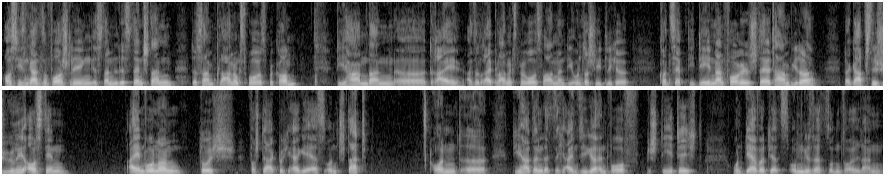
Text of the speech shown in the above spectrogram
Aus diesen ganzen Vorschlägen ist dann eine Liste entstanden. Das haben Planungsbüros bekommen. Die haben dann äh, drei, also drei Planungsbüros waren dann, die unterschiedliche Konzeptideen dann vorgestellt haben wieder. Da gab es eine Jury aus den Einwohnern, durch, verstärkt durch RGS und Stadt. Und äh, die hat dann letztlich einen Siegerentwurf bestätigt und der wird jetzt umgesetzt und soll dann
